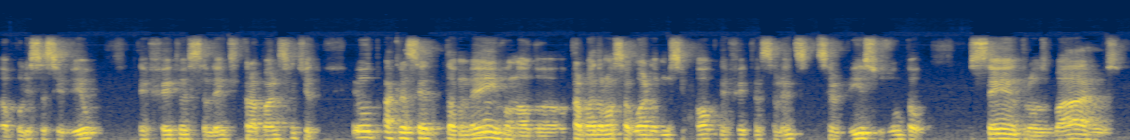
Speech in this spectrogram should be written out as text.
da Polícia Civil, tem feito um excelente trabalho nesse sentido. Eu acrescento também, Ronaldo, o trabalho da nossa Guarda Municipal, que tem feito um excelente serviço junto ao centro, aos bairros,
